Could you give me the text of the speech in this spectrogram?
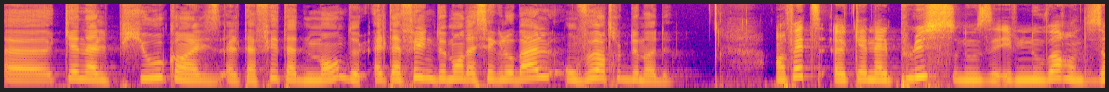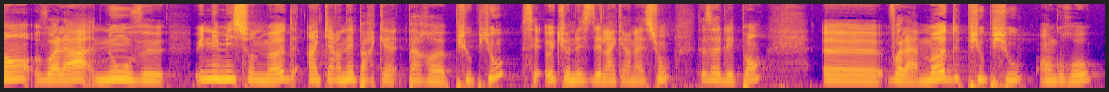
euh, Canal Pew, quand elle, t'a fait ta demande, elle t'a fait une demande assez globale, on veut un truc de mode. En fait, euh, Canal Plus nous est venu nous voir en disant voilà, nous on veut une émission de mode incarnée par, par euh, Piu Piu. C'est eux qui ont décidé l'incarnation, ça, ça dépend. Euh, voilà, mode Piu Piu, en gros,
